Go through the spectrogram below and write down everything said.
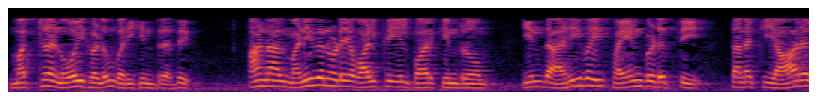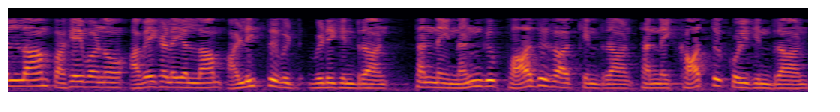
மற்ற நோய்களும் வருகின்றது. ஆனால் மனிதனுடைய வாழ்க்கையில் பார்க்கின்றோம் இந்த அறிவை பயன்படுத்தி தனக்கு யாரெல்லாம் பகைவனோ அவைகளையெல்லாம் அழித்து விடுகின்றான் தன்னை நன்கு பாதுகாக்கின்றான் தன்னை காத்துக் கொள்கின்றான்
